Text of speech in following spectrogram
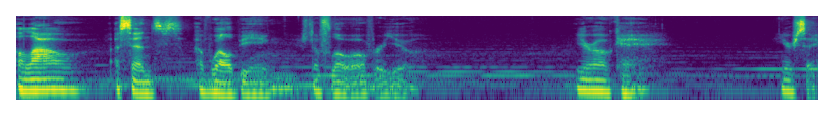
Allow a sense of well being to flow over you. You're okay. You're safe.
